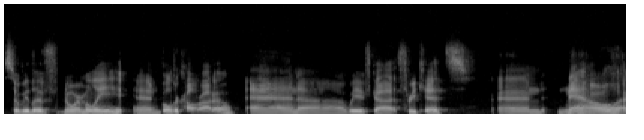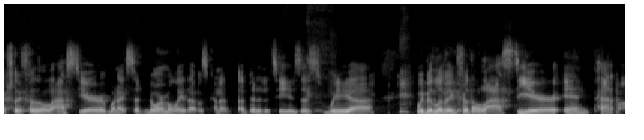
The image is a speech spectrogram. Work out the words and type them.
So we live normally in Boulder, Colorado, and uh, we've got three kids. And now, actually, for the last year, when I said normally, that was kind of a bit of a tease. Is we uh, we've been living for the last year in Panama.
